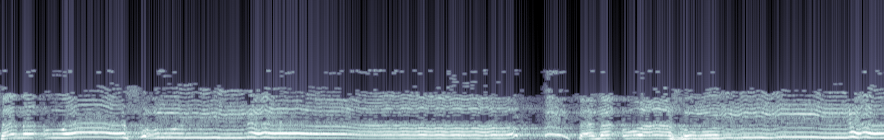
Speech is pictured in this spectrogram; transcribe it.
فمأواهم النار فمأواهم النار.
